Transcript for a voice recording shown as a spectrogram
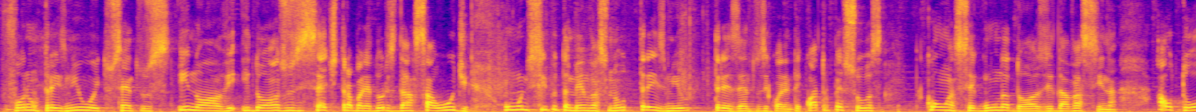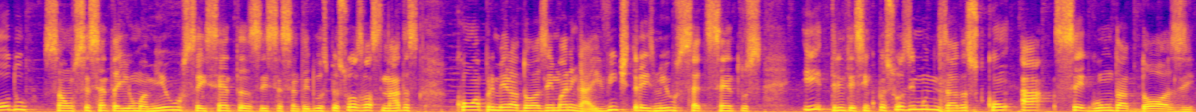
Foram 3.809 idosos e 7 trabalhadores da saúde. O município também vacinou 3.344 pessoas com a segunda dose da vacina. Ao todo, são 61.662 pessoas vacinadas com a primeira dose em Maringá e 23.735 pessoas imunizadas com a segunda dose.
